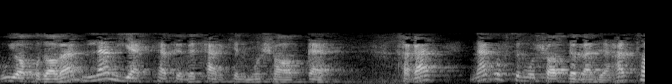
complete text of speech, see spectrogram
گویا خداوند لم یکتفه به ترک المشاقه فقط نگفته مشاقه بده. حتی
